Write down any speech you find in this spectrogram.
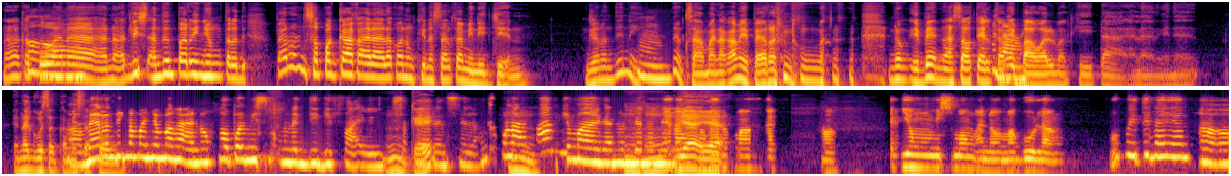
Nakakatuwa Oo. na, ano, at least andun pa rin yung tradi- Pero sa pagkakaalala ko nung kinasal kami ni Jen, Ganon din eh. Hmm. Nagsama na kami pero nung nung event nasa hotel kami bawal magkita. Ganyan. Eh, nag-usap kami uh, sa Meron phone. din naman yung mga ano, couple mismo ang nagdi-defy okay. sa parents nila. Ang kapulatan mm. yung mga ganun-ganun mm-hmm. nila. Yeah, yeah. Mga, oh, yung mismong ano, magulang, oh, pwede na yan. Oo.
